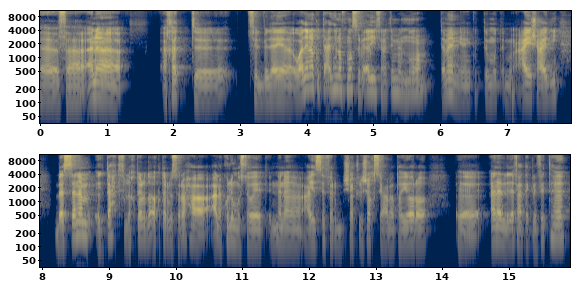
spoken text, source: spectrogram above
آآ فأنا أخدت في البداية وبعدين أنا كنت قاعد هنا في مصر بقى لي سنتين ممنوع، تمام، يعني كنت عايش عادي، بس أنا ارتحت في الاختيار ده أكتر بصراحة على كل المستويات، إن أنا عايز أسافر بشكل شخصي على طيارة آآ أنا اللي دافع تكلفتها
